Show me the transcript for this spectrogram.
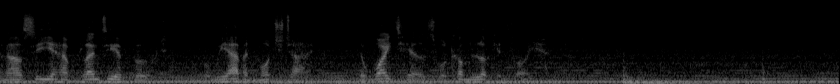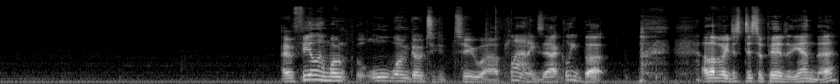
And I'll see you have plenty of food. But we haven't much time. The Whitehills will come looking for you. I have a feeling won't all won't go to to uh, plan exactly, but I love how he just disappeared at the end there.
